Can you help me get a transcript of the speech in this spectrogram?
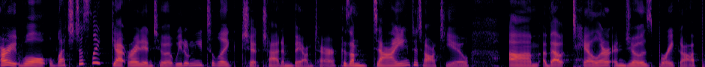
all right, well, let's just like get right into it. We don't need to like chit chat and banter because I'm dying to talk to you um about Taylor and Joe's breakup.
